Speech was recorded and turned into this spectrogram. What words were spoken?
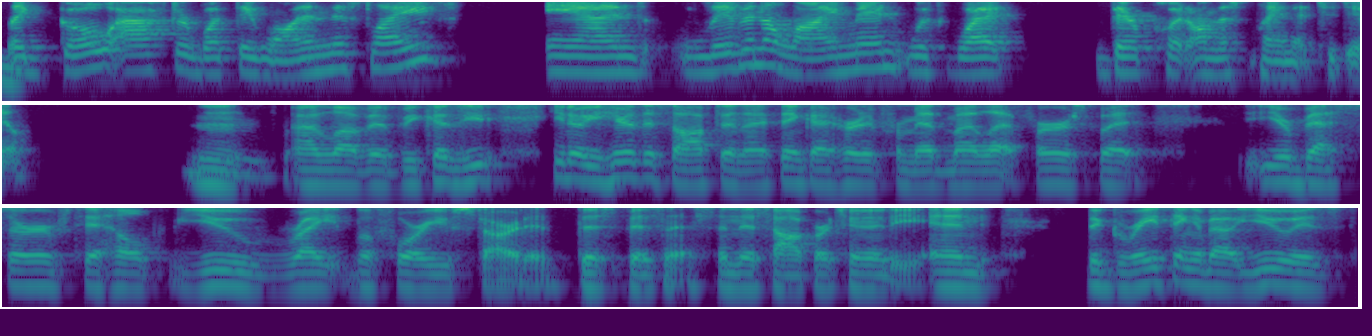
mm. like go after what they want in this life and live in alignment with what they're put on this planet to do. Mm, mm, I love it because you you know you hear this often. I think I heard it from Ed Mylett first, but you're best served to help you right before you started this business and this opportunity. And the great thing about you is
